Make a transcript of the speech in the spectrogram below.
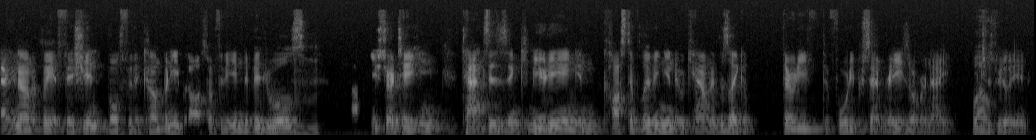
economically efficient both for the company but also for the individuals you start taking taxes and commuting and cost of living into account, it was like a 30 to 40% raise overnight, which Wow. is really interesting.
